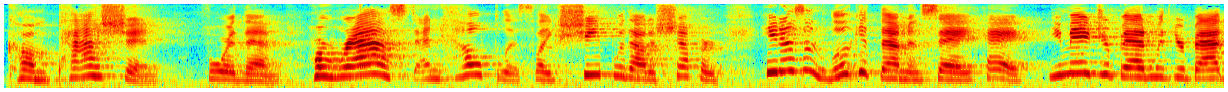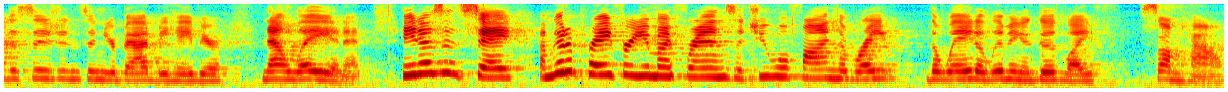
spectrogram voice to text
compassion for them, harassed and helpless like sheep without a shepherd. He doesn't look at them and say, Hey, you made your bed with your bad decisions and your bad behavior. Now lay in it. He doesn't say, I'm going to pray for you, my friends, that you will find the right the way to living a good life somehow.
